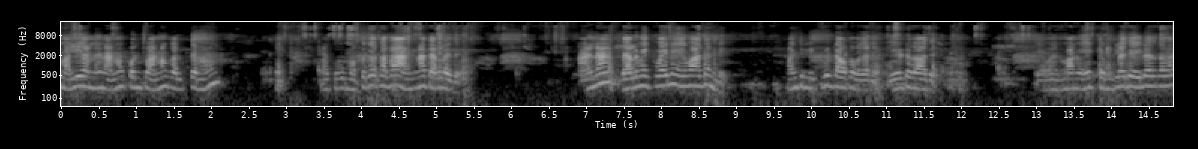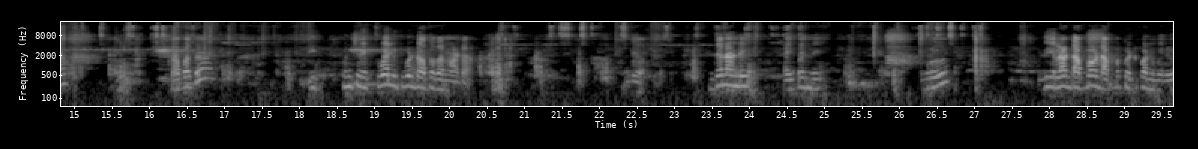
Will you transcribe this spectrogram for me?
తింటే మళ్ళీ నేను అన్నం కొంచెం అన్నం కలుపుతాను. నాకు మొత్తగా కదా అంచనా తెరలేదు అయినా బెల్లం ఎక్కువైనా ఏమాదండి మంచి లిక్విడ్ అవుతుంది కానీ వేటు కాదు. ఏమైనా మనం ఏ కెమికల్ అది వేయలేదు కదా. కాకపోతే కొంచెం ఎక్కువ లిక్విడ్ అవుతుంది అనమాట అంతేనండి అయిపోయింది. ఇప్పుడు ఇది ఇలా డబ్బా డబ్బా పెట్టుకోండి మీరు.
